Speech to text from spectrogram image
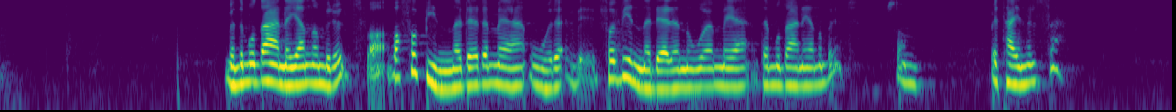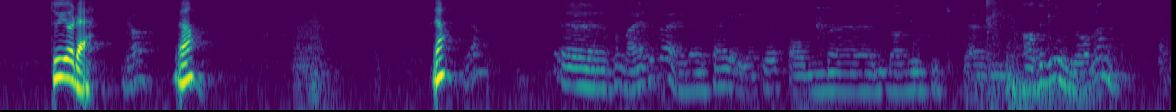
Men det moderne gjennombrudd, hva, hva, forbinder dere med ordet? Forbinder dere noe med det moderne gjennombrudd som betegnelse? Du gjør det? Ja. Ja. ja.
